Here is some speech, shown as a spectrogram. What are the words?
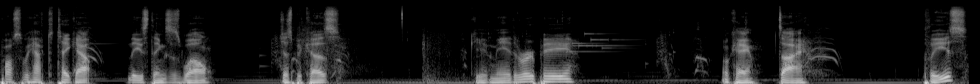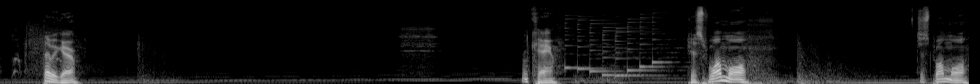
possibly have to take out these things as well. Just because. Give me the rupee. Okay, die. Please? There we go. Okay. Just one more. Just one more.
